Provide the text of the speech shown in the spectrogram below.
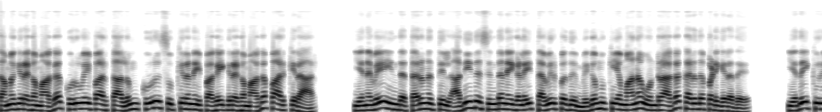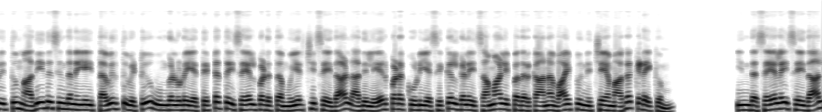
சமகிரகமாக குருவை பார்த்தாலும் குரு சுக்கிரனை பகைகிரகமாக பார்க்கிறார். எனவே இந்த தருணத்தில் அதீத சிந்தனைகளை தவிர்ப்பது மிக முக்கியமான ஒன்றாக கருதப்படுகிறது. எதை குறித்தும் அதீத சிந்தனையை தவிர்த்துவிட்டு உங்களுடைய திட்டத்தை செயல்படுத்த முயற்சி செய்தால் அதில் ஏற்படக்கூடிய சிக்கல்களை சமாளிப்பதற்கான வாய்ப்பு நிச்சயமாக கிடைக்கும். இந்த செயலை செய்தால்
